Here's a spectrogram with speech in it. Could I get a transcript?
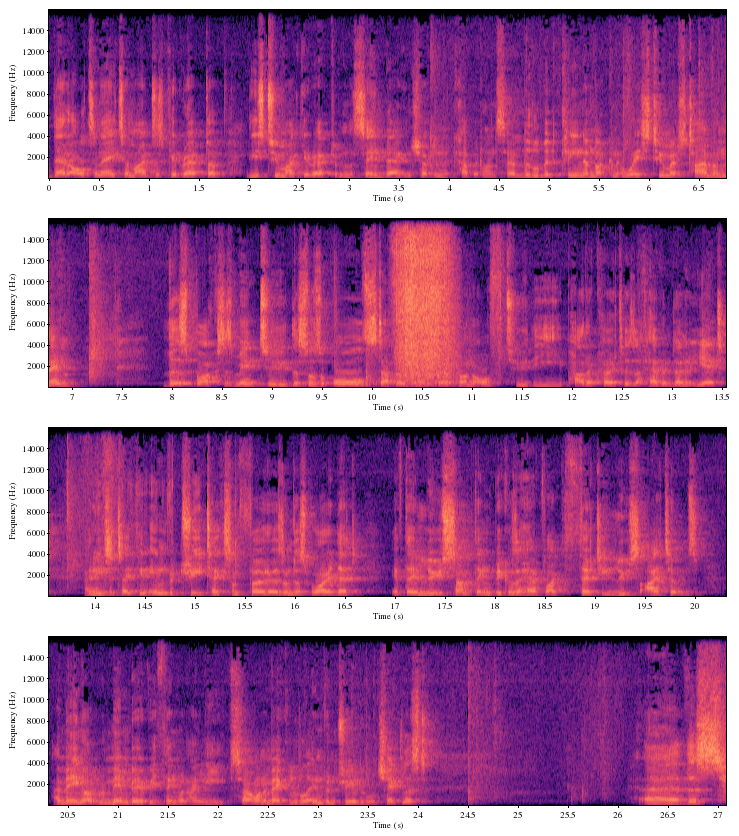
That alternator might just get wrapped up, these two might get wrapped up in the same bag and shoved in the cupboard once they're a little bit clean. I'm not going to waste too much time on them. This box is meant to, this was all stuff that was meant to have gone off to the powder coaters. I haven't done it yet. I need to take an inventory, take some photos. I'm just worried that if they lose something because I have like 30 loose items, I may not remember everything when I leave. So I want to make a little inventory, a little checklist. Uh, this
